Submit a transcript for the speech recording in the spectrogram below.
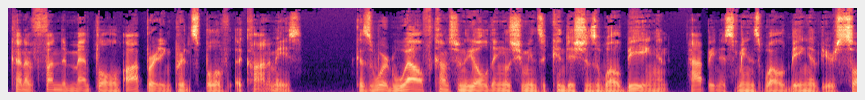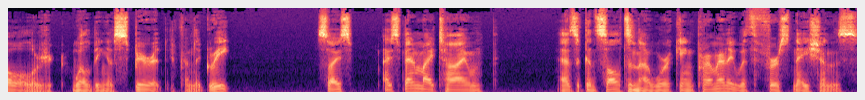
kind of fundamental operating principle of economies. Because the word wealth comes from the Old English, it means the conditions of well-being, and happiness means well-being of your soul or well-being of spirit from the Greek. So I, I spend my time as a consultant now working primarily with First Nations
